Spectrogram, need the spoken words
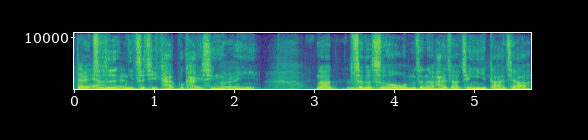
对对，只是你自己开不开心而已。那这个时候，我们真的还是要建议大家，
